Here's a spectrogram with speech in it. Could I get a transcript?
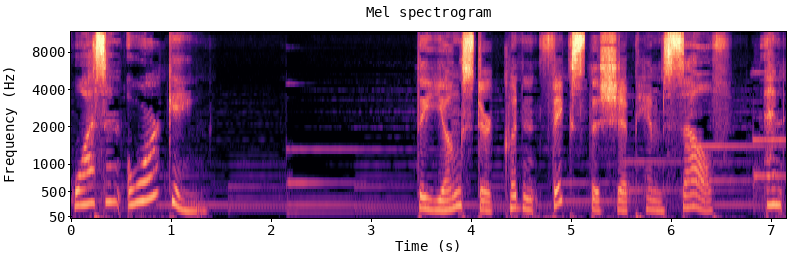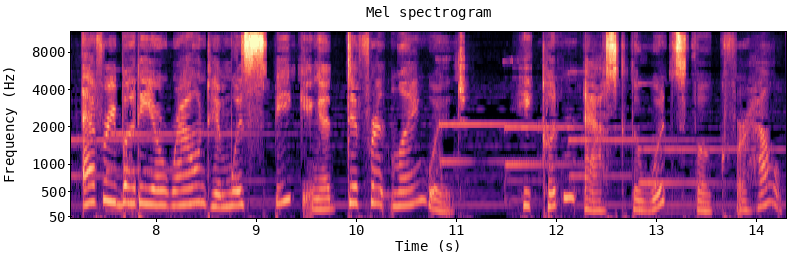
wasn't working. The youngster couldn't fix the ship himself, and everybody around him was speaking a different language. He couldn't ask the woods folk for help.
